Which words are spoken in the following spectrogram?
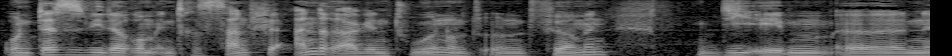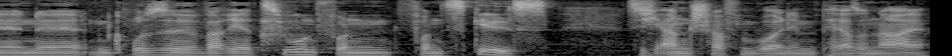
Und das ist wiederum interessant für andere Agenturen und, und Firmen, die eben äh, eine, eine, eine große Variation von, von Skills sich anschaffen wollen im Personal.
